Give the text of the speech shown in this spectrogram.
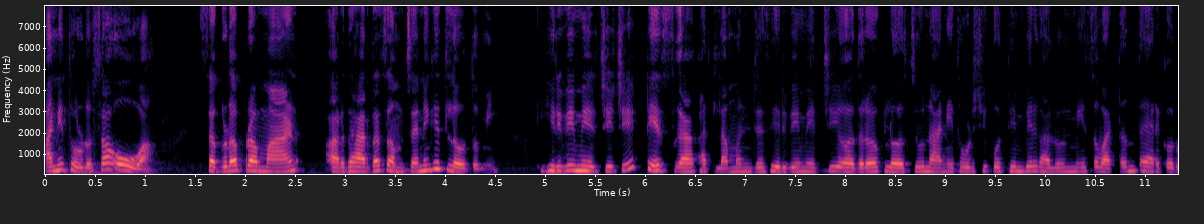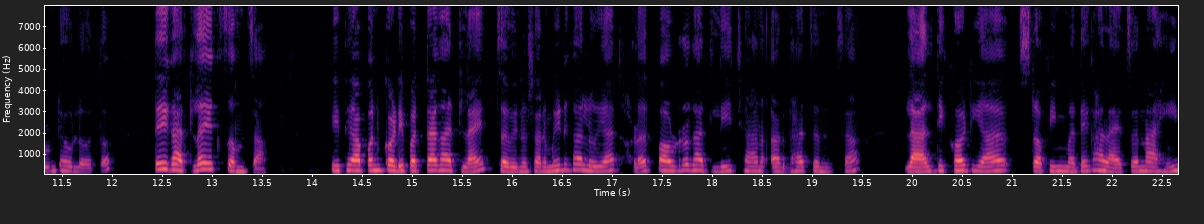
आणि थोडंसं ओवा. सगळं प्रमाण अर्धा-अर्धा चमच्याने घेतलं होतं मी. हिरवी मिरचीची ठेचा घातला म्हणजेच हिरवी मिरची, अद्रक, लसूण आणि थोडीशी कोथिंबीर घालून मीच वाटण तयार करून ठेवलं होतं. ते घातलं एक चमचा. इथे आपण कढीपत्ता घातलाय. चवीनुसार मीठ घालूयात. हळद पावडर घातली छान अर्धा चमचा. लाल तिखट या स्टफिंगमध्ये घालायचं नाही.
